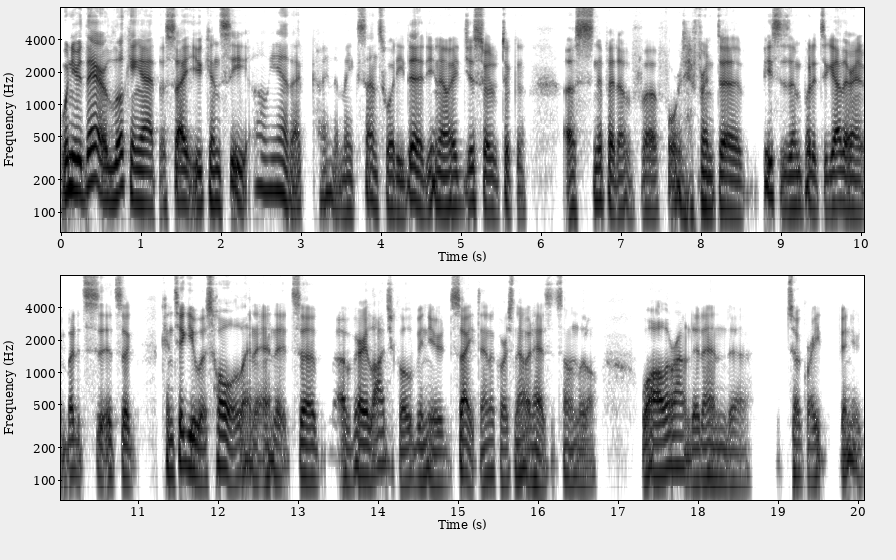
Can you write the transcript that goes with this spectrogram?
when you're there looking at the site, you can see, oh yeah, that kind of makes sense what he did. You know, he just sort of took a, a snippet of uh, four different uh, pieces and put it together. And but it's it's a contiguous whole, and and it's a, a very logical vineyard site. And of course, now it has its own little wall around it, and uh, it's a great vineyard.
